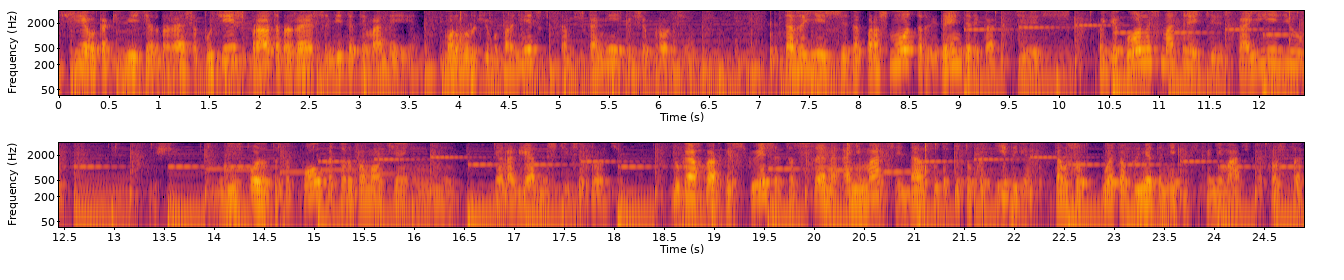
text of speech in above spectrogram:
Слева, как видите, отображается пути, справа отображается вид этой модели. Можно выбрать любой предмет, там скамейка и все прочее. Даже есть это просмотр, рендеры, как через полигоны смотреть, через коизию. Не использовать это пол, который по умолчанию, ну, для наглядности и все прочее. Другая вкладка Sequence это сцены анимации. В данном случае тут только идри, потому что у этого предмета нет никаких анимаций, это просто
